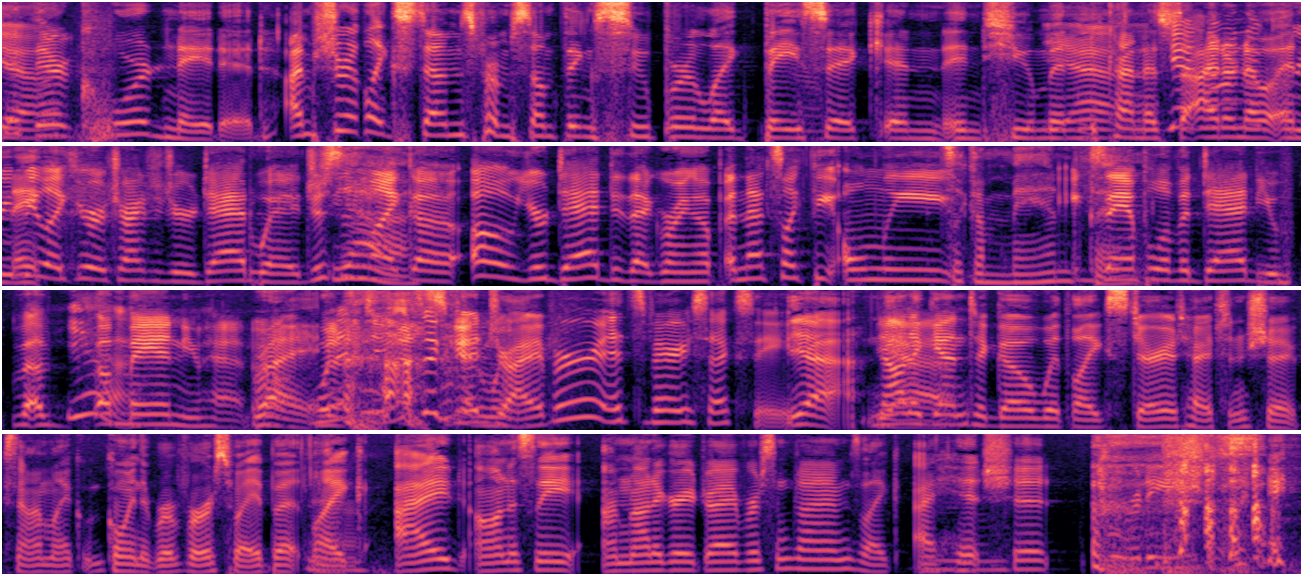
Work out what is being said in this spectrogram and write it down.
Yeah. they're coordinated. I'm sure it like stems from something super like basic and, and human Yeah. kind of Yeah, stuff. I don't know. Creepy, innate. like you're attracted to your dad way. Just in like a oh, your dad did that growing up, and that's like the only it's like a man thing. example of a dad you a, Yeah. a man you had. Right. When yeah. a It's a good driver, it's very sexy. Yeah. Not Yeah. again to go with like stereotypes and shit, because I'm like going the reverse way. But like, I honestly, I'm not a great driver sometimes. Like, I hit mm-hmm. shit pretty easily.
